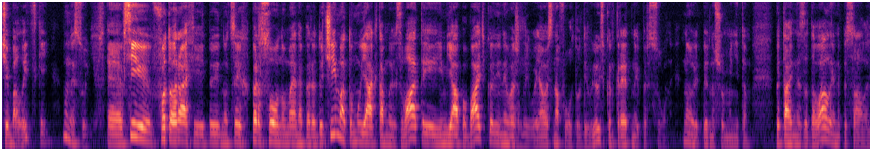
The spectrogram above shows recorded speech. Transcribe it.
Чи Балицький, ну не суть. Е, всі фотографії, відповідно, цих персон у мене перед очима, тому як там їх звати, ім'я по батькові, неважливо. Я ось на фото дивлюсь конкретної персони. Ну, відповідно, що мені там питань не задавали і не писали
